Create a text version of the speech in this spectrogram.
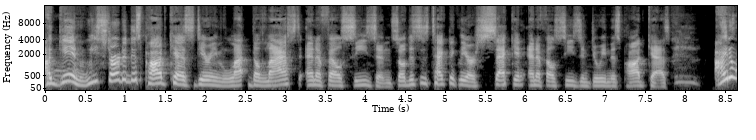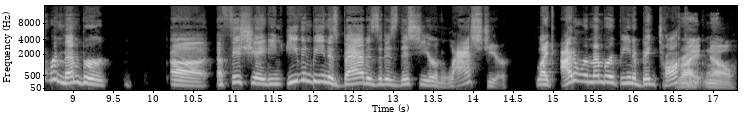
again we started this podcast during la- the last nfl season so this is technically our second nfl season doing this podcast. I don't remember uh officiating even being as bad as it is this year last year like I don't remember it being a big talk. Right. No.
